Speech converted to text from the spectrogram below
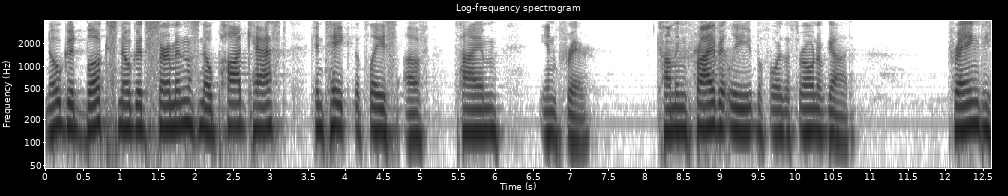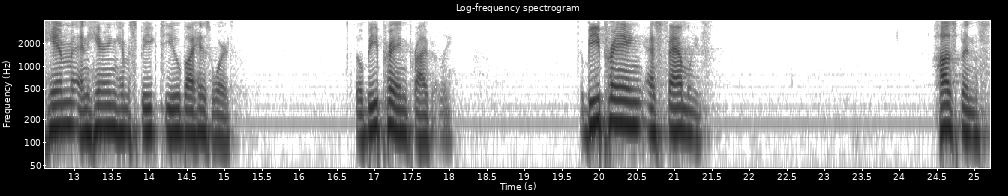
No good books, no good sermons, no podcast can take the place of time in prayer. Coming privately before the throne of God. Praying to him and hearing him speak to you by his word. So be praying privately. Be praying as families. Husbands,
